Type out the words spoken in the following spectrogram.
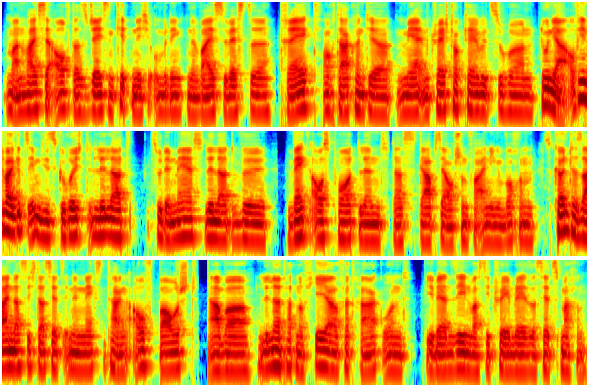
man weiß ja auch, dass Jason Kidd nicht unbedingt eine weiße Weste trägt. Auch da könnt ihr mehr im Trash Talk Table zuhören. Nun ja, auf jeden Fall gibt es eben dieses Gerücht, Lillard zu den Mavs. Lillard will weg aus Portland. Das gab es ja auch schon vor einigen Wochen. Es könnte sein, dass sich das jetzt in den nächsten Tagen aufbauscht. Aber Lillard hat noch vier Jahre Vertrag und wir werden sehen, was die Trailblazers jetzt machen.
